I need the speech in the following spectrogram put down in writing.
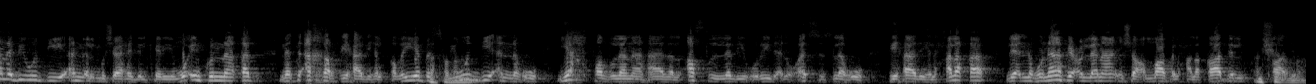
أنا بودي أن المشاهد الكريم وإن كنا قد نتأخر في هذه القضية بس تفضل. بودي أنه يحفظ لنا هذا الأصل الذي أريد أن أؤسس له في هذه الحلقة لأنه نافع لنا إن شاء الله في الحلقات القادمة إن شاء الله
